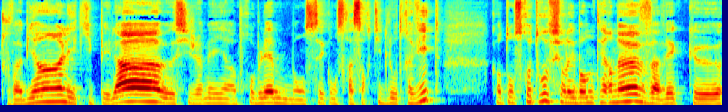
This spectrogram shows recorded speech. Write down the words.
tout va bien, l'équipe est là. si jamais il y a un problème, on sait qu'on sera sorti de l'eau très vite. Quand on se retrouve sur les bancs de Terre-Neuve avec euh,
